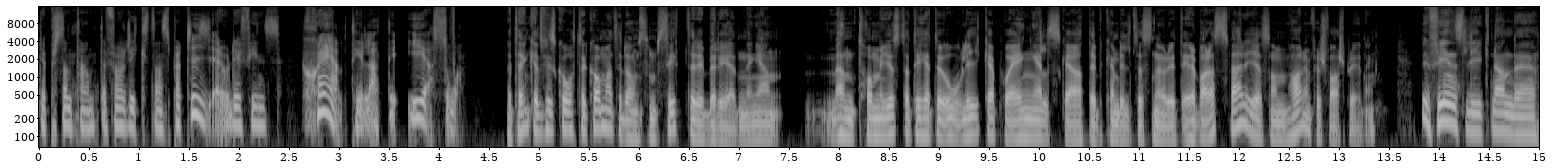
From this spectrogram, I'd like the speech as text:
representanter från riksdagens partier. Och det finns skäl till att det är så. Jag tänker att vi ska återkomma till de som sitter i beredningen. Men Tommy, just att det heter olika på engelska, att det kan bli lite snurrigt. Är det bara Sverige som har en försvarsberedning? Det finns liknande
